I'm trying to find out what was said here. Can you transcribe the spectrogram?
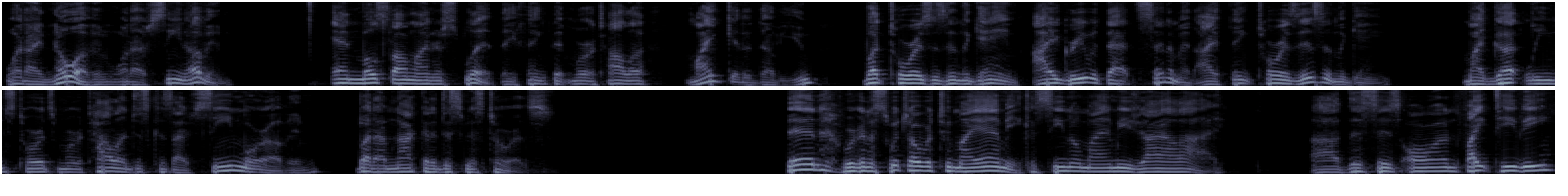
what I know of him, what I've seen of him. And most online are split. They think that Muratalla might get a W, but Torres is in the game. I agree with that sentiment. I think Torres is in the game. My gut leans towards Muratalla just because I've seen more of him, but I'm not going to dismiss Torres. Then we're going to switch over to Miami, Casino Miami Jai uh, this is on FITE TV,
